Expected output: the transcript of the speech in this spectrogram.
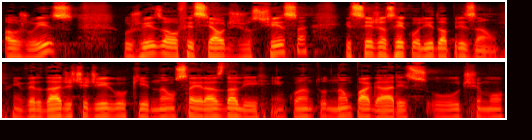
ao juiz, o juiz ao oficial de justiça, e sejas recolhido à prisão. Em verdade te digo que não sairás dali, enquanto não pagares o último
